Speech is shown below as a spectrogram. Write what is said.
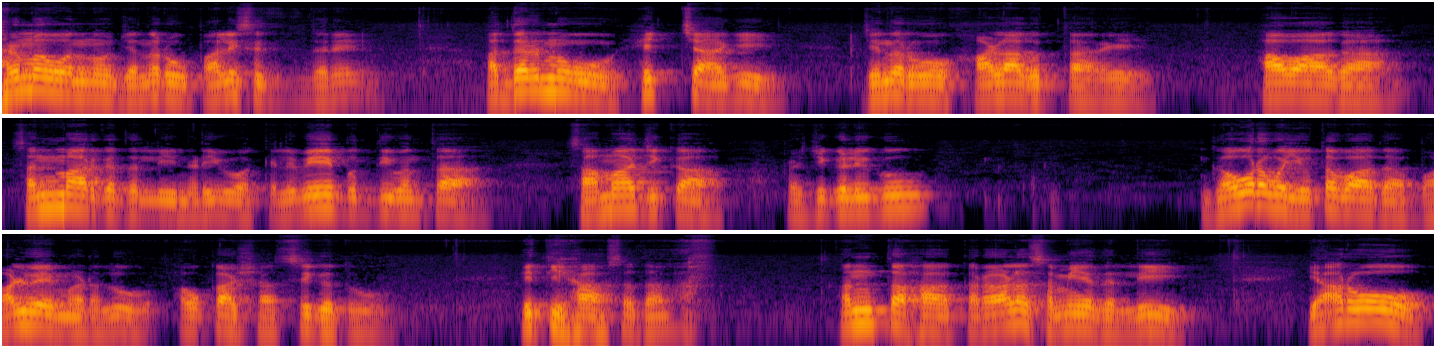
ಧರ್ಮವನ್ನು ಜನರು ಪಾಲಿಸದಿದ್ದರೆ ಅಧರ್ಮವು ಹೆಚ್ಚಾಗಿ ಜನರು ಹಾಳಾಗುತ್ತಾರೆ. ಆವಾಗ ಸನ್ಮಾರ್ಗದಲ್ಲಿ ನಡೆಯುವ ಕೆಲವೇ ಬುದ್ಧಿವಂತ ಸಾಮಾಜಿಕ ಪ್ರಜೆಗಳಿಗೂ ಗೌರವಯುತವಾದ ಬಾಳ್ವೆ ಮಾಡಲು ಅವಕಾಶ ಸಿಗದು. ಇತಿಹಾಸದ ಅಂತಹ ಕರಾಳ ಸಮಯದಲ್ಲಿ ಯಾರೋ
